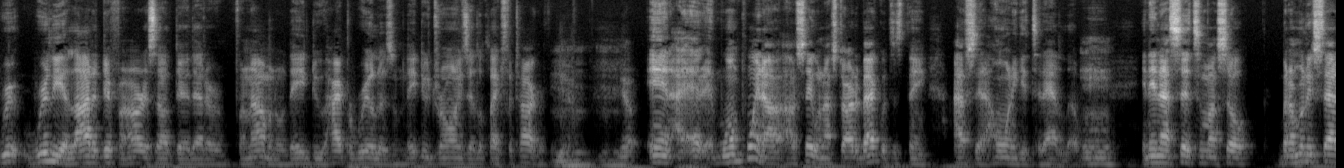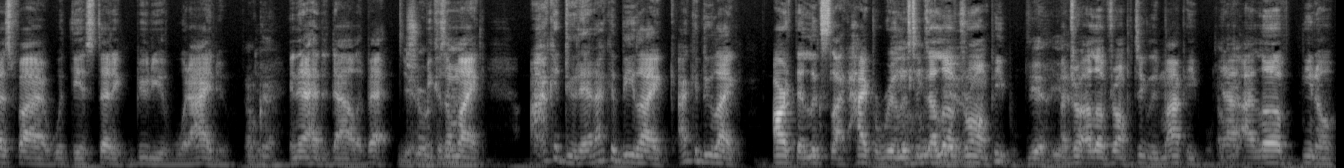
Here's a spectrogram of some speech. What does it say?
re- really a lot of different artists out there that are phenomenal. They do hyper realism. They do drawings that look like photography. Yeah. Mhm. Mhm. Yep. And I, at- at one point, I, I'll say when I started back with this thing, I said I want to get to that level. Mhm. And then I said to myself, but I'm really satisfied with the aesthetic beauty of what I do. Okay. And then I had to dial it back Yeah. Sure. because Yeah. I'm like, I could do that. I could be like, I could do like art that looks like hyper realistic. Mhm. I love Yeah. drawing people. Yeah. Yeah. I draw. I love drawing particularly my people. And Okay. I, I love you know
